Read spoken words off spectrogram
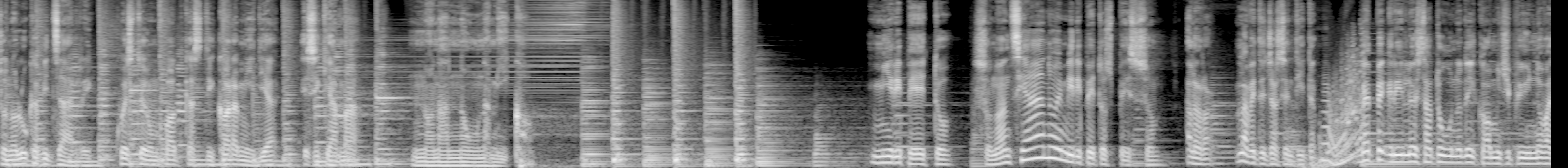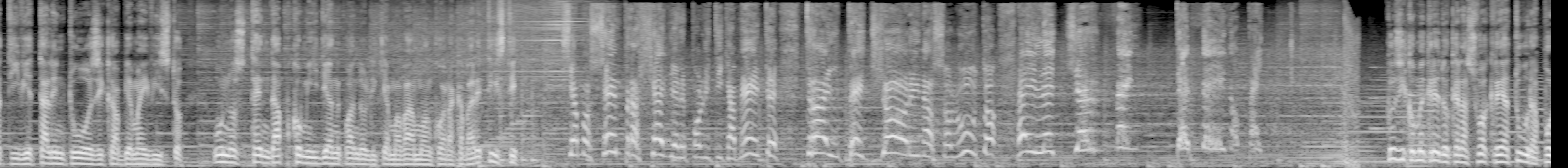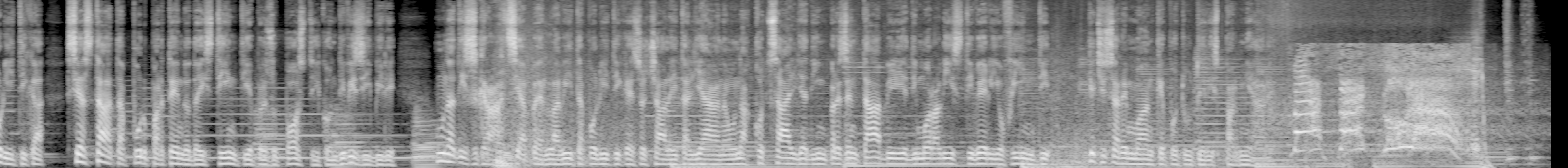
sono Luca Bizzarri, questo è un podcast di Cora Media e si chiama Non hanno un amico. Mi ripeto, sono anziano e mi ripeto spesso. Allora, l'avete già sentita. Beppe Grillo è stato uno dei comici più innovativi e talentuosi che abbia mai visto. Uno stand-up comedian quando li chiamavamo ancora cabarettisti. Siamo sempre a scegliere politicamente tra i peggiori in assoluto e i leggermente meno peggiori. Così come credo che la sua creatura politica sia stata, pur partendo da istinti e presupposti condivisibili, una disgrazia per la vita politica e sociale italiana, una cozzaglia di impresentabili e di moralisti veri o finti che ci saremmo anche potuti risparmiare.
